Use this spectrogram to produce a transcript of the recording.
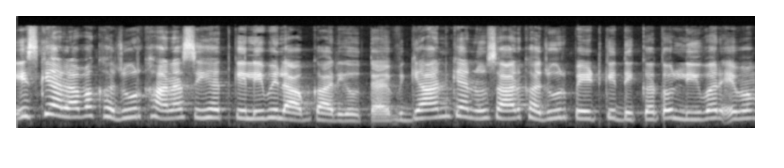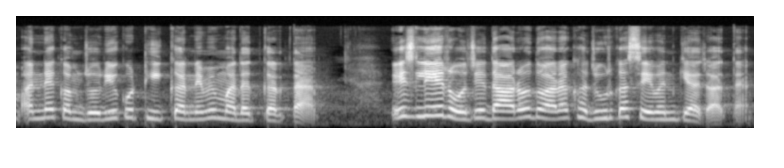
इसके अलावा खजूर खाना सेहत के लिए भी लाभकारी होता है। विज्ञान के अनुसार खजूर पेट की दिक्कतों, लीवर एवं अन्य कमजोरियों को ठीक करने में मदद करता है। इसलिए रोज़ेदारों द्वारा खजूर का सेवन किया जाता है।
